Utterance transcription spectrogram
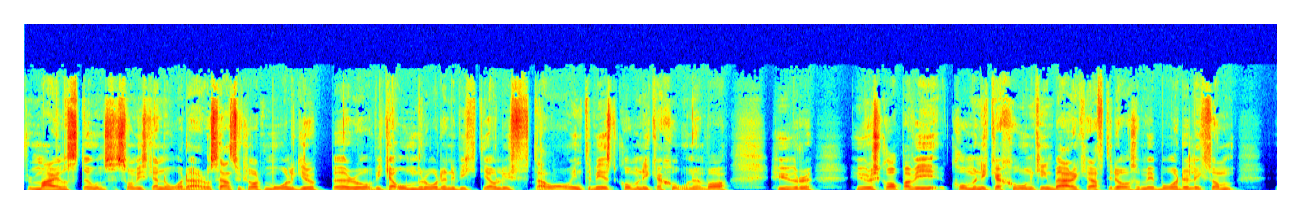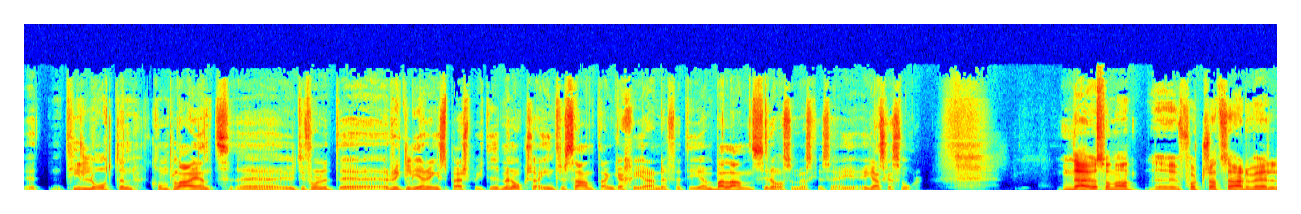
för milestones som vi ska nå där? Och sen såklart målgrupper och vilka områden är viktiga att lyfta och inte minst kommunikationen. Vad, hur, hur skapar vi kommunikation kring bärkraft idag som är både liksom eh, tillåten, compliant, eh, utifrån ett regleringsperspektiv, men också intressant, engagerande, för det är en balans idag som jag skulle säga är ganska svår. Det er jo sånn at uh, fortsatt så er det vel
